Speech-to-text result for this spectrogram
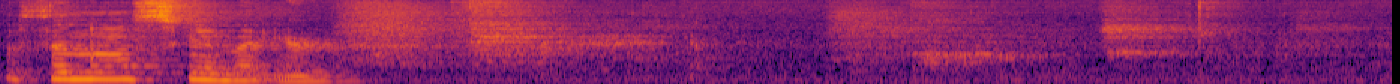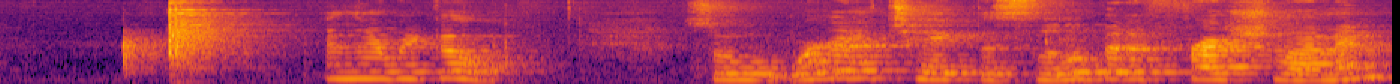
the thin little skin that you're And there we go. So we're gonna take this little bit of fresh lemon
